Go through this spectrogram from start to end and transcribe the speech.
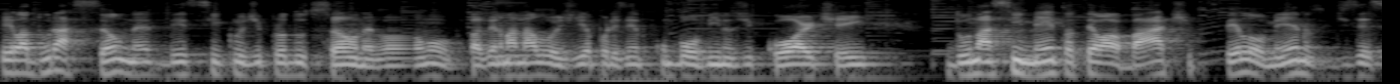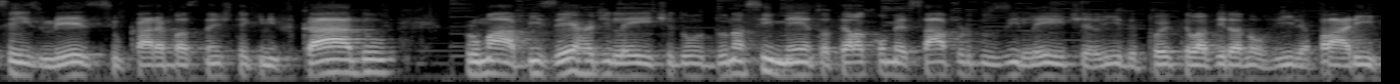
pela duração, né, desse ciclo de produção, né? Vamos fazer uma analogia, por exemplo, com bovinos de corte aí, do nascimento até o abate, pelo menos 16 meses, se o cara é bastante tecnificado. Para uma bezerra de leite, do, do nascimento até ela começar a produzir leite ali, depois que ela vira novilha, parir,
